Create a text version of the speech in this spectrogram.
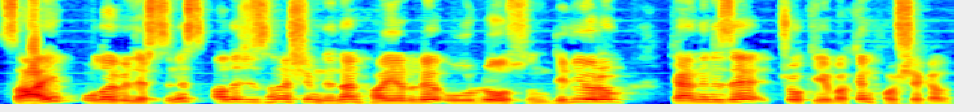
sahip olabilirsiniz. Alıcısına şimdiden hayırlı uğurlu olsun diliyorum. Kendinize çok iyi bakın. Hoşçakalın.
